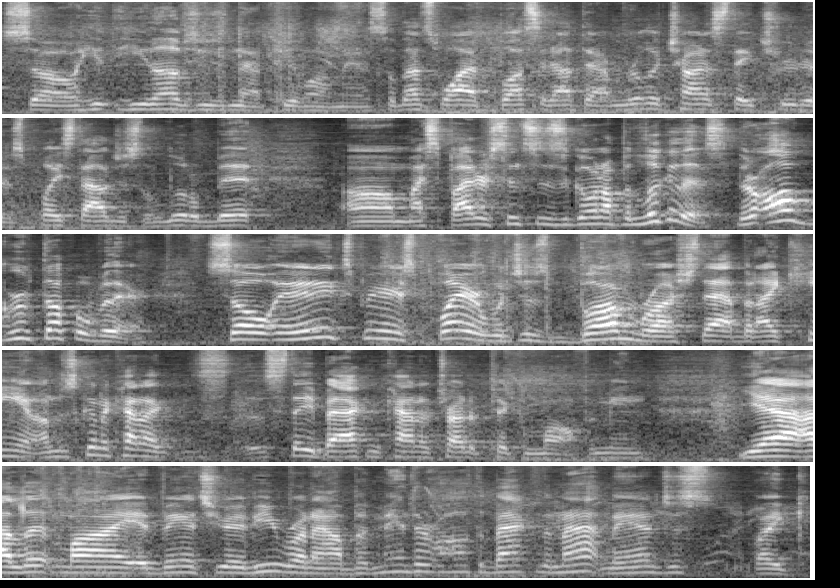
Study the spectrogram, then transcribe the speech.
So he, he loves using that P-Law, man. So that's why I busted out there. I'm really trying to stay true to his playstyle just a little bit. Um, my spider senses is going up, but look at this. They're all grouped up over there. So an inexperienced player would just bum rush that, but I can't. I'm just going to kind of stay back and kind of try to pick them off. I mean, yeah, I let my advanced UAV run out, but man, they're all at the back of the map, man. Just like,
